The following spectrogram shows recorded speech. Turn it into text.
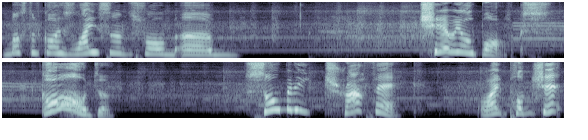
must have got his license from, um, Cheerio box. God! So many traffic. Alright, punch it.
